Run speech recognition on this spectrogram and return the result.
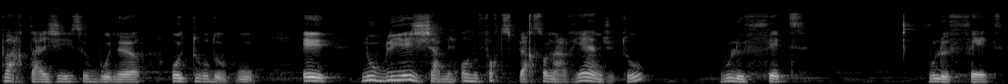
partagez ce bonheur autour de vous. Et n'oubliez jamais, on ne force personne à rien du tout. Vous le faites vous le faites,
